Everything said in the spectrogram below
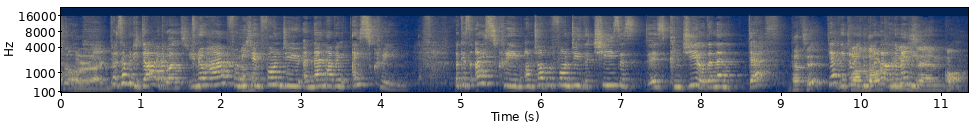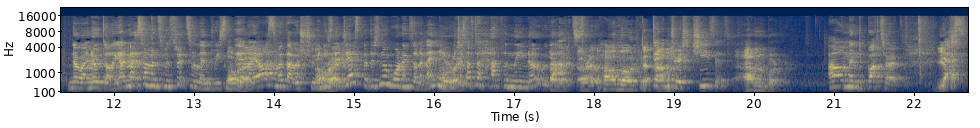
at all. alright. But somebody died once. You know how? From Uh-huh. eating fondue and then having ice cream. Because ice cream on top of fondue, the cheese is, is congealed and then death. That's it. Yeah, they don't even put it on the menu. and gone. No, I know, darling. I met someone from Switzerland recently and I asked him if that was true. And he said yes, but there's no warnings on a menu. We Alright. just have to happily know that. right. All right. How about uh, dangerous cheeses. almond butter? Almond butter. Yes. Yes.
